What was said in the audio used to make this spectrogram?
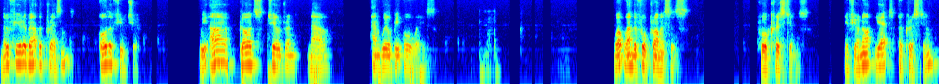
no fear about the present or the future. We are God's children now, and will be always. What wonderful promises for Christians. If you're not yet a Christian,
